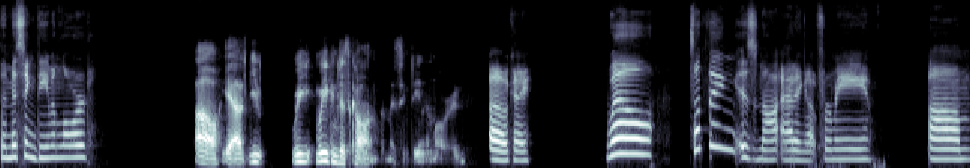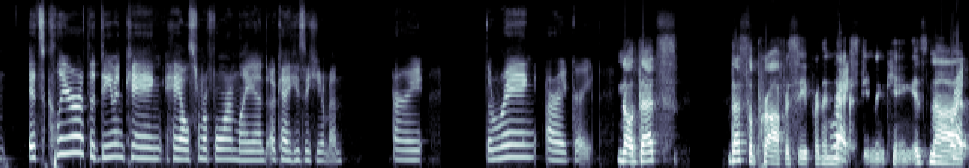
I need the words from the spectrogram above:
The missing demon lord? Oh yeah, you we we can just call him the missing demon lord. Oh, okay. Well, something is not adding up for me. Um, it's clear the Demon King hails from a foreign land. Okay, he's a human. All right. The ring. All right, great. No, that's that's the prophecy for the Right. next Demon King. It's not, Right.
